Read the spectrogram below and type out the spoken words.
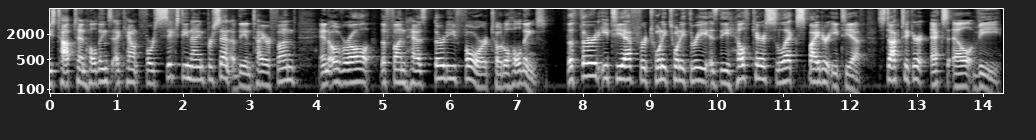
These top 10 holdings account for 69% of the entire fund, and overall, the fund has 34 total holdings. The third ETF for 2023 is the Healthcare Select Spider ETF, stock ticker XLV.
